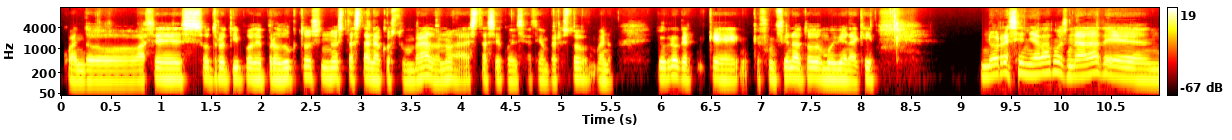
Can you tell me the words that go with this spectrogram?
cuando haces otro tipo de productos no estás tan acostumbrado ¿no? a esta secuenciación, pero esto, bueno, yo creo que, funciona todo muy bien aquí. No reseñábamos nada de,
